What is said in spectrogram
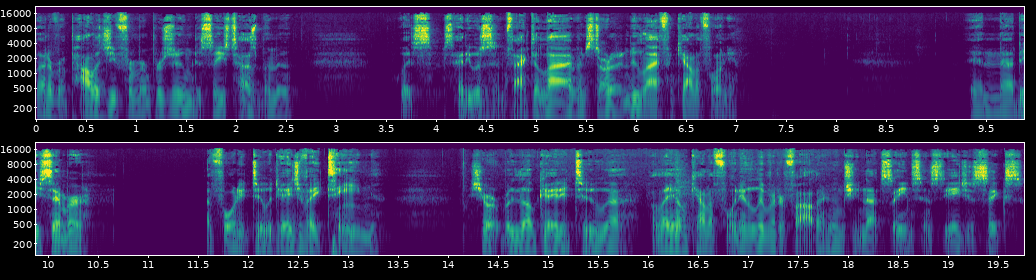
letter of apology from her presumed deceased husband, who was, said he was in fact alive and started a new life in California. In uh, December of 42, at the age of 18, Short relocated to uh, Vallejo, California to live with her father, whom she had not seen since the age of six.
